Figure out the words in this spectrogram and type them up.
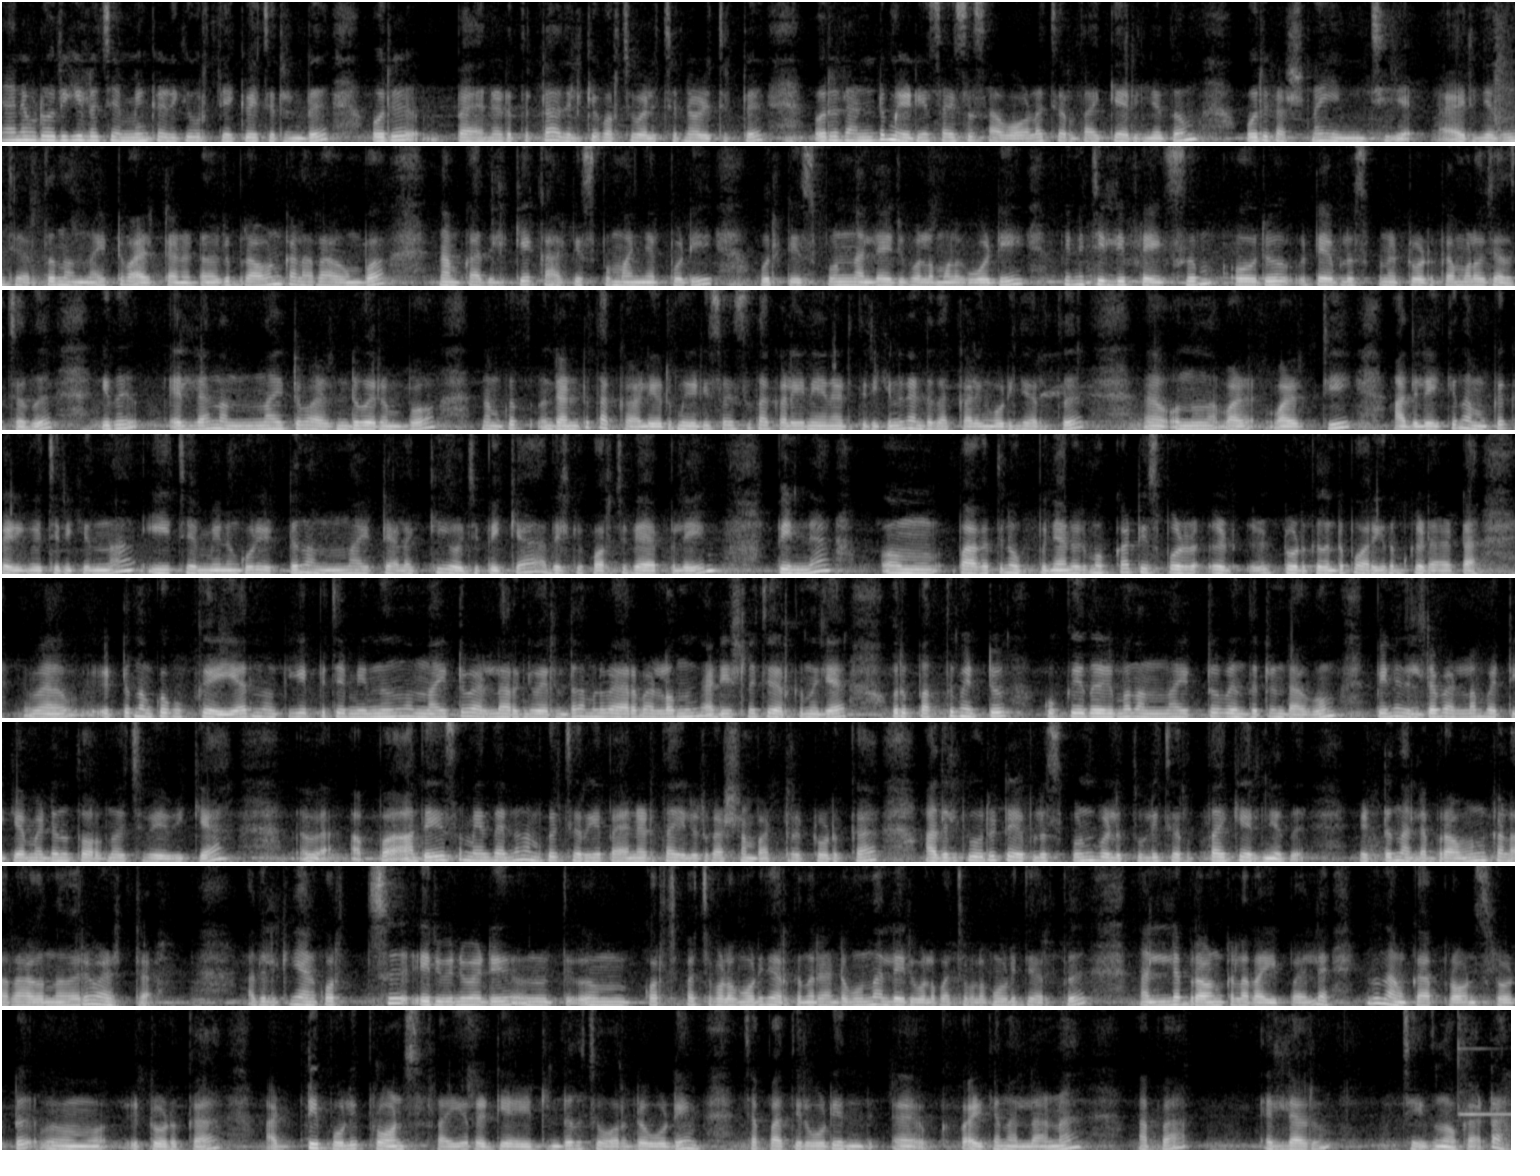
ഞാനിവിടെ ഒരു കിലോ ചെമ്മീൻ കഴുകി വൃത്തിയാക്കി വെച്ചിട്ടുണ്ട്. ഒരു പാൻ എടുത്തിട്ട് അതിലേക്ക് കുറച്ച് വെളിച്ചെണ്ണ ഒഴിച്ചിട്ട് ഒരു രണ്ട് മീഡിയം സൈസ് സവോള ചെറുതാക്കി അരിഞ്ഞതും ഒരു കഷ്ണം ഇഞ്ചി അരിഞ്ഞതും ചേർത്ത് നന്നായിട്ട് വഴറ്റാണ് കേട്ടോ. ഒരു ബ്രൗൺ കളറാകുമ്പോൾ നമുക്ക് അതിലേക്ക് കാൽ ടീസ്പൂൺ മഞ്ഞൾപ്പൊടി ഒരു ടീസ്പൂൺ നല്ല എരിവുള്ള മുളക് പൊടി പിന്നെ ചില്ലി ഫ്ലേക്സും ഒരു ടേബിൾ സ്പൂൺ ഇട്ട് കൊടുക്കാൻ മുളക് ചതച്ചത്. ഇത് എല്ലാം നന്നായിട്ട് വഴണ്ട് വരുമ്പോൾ നമുക്ക് രണ്ട് തക്കാളി ഒരു മീഡിയം സൈസ് തക്കാളി ഞാൻ എടുത്തിരിക്കുന്നത്. രണ്ട് തക്കാളിയും കൂടി ചേർത്ത് ഒന്ന് വഴറ്റി അതിലേക്ക് നമുക്ക് കഴുകി വെച്ചിരിക്കുന്ന ഈ ചെമ്മീനും കൂടി ഇട്ട് നന്നായിട്ട് ഇളക്കി യോജിപ്പിക്കുക. അതിലേക്ക് കുറച്ച് വേപ്പിലയും പിന്നെ പാകത്തിന് ഉപ്പ്. ഞാനൊരു മുക്കാൽ ടീസ്പൂൺ ഇട്ട് കൊടുക്കുന്നുണ്ട്. പുറകെ നമുക്ക് ഇടാം കേട്ടോ. ഇട്ട് നമുക്ക് കുക്ക് ചെയ്യാം. നമുക്ക് ഇപ്പം ചെമ്മീനിൽ നിന്ന് നന്നായിട്ട് വെള്ളം ഇറങ്ങി വരുന്നുണ്ട് നമ്മൾ വേറെ വെള്ളമൊന്നും അഡീഷണൽ ചേർക്കുന്നില്ല. ഒരു പത്ത് മിനിറ്റ് കുക്ക് ചെയ്ത് കഴിയുമ്പോൾ നന്നായിട്ട് വെന്തിട്ടുണ്ടാകും. പിന്നെ ഇതിന്റെ വെള്ളം വറ്റിക്കാൻ വേണ്ടി ഒന്ന് തുറന്ന് വെച്ച് വേവിക്കുക അപ്പോൾ അതേ സമയം തന്നെ നമുക്ക് ചെറിയ പാൻ എടുത്ത് അതിലൊരു കഷ്ണം ബട്ടർ ഇട്ട് കൊടുക്കുക അതിലേക്ക് ഒരു ടേബിൾ സ്പൂൺ വെളുത്തുള്ളി ചെറുതാക്കി അരിഞ്ഞത്. ഇട്ട് നല്ല ബ്രൗൺ കളറാകുന്നവരെ വഴറ്റുക അതിലേക്ക് ഞാൻ കുറച്ച് എരിവിന് വേണ്ടി കുറച്ച് പച്ചമുളകും കൂടി ചേർക്കുന്നു. രണ്ട് മൂന്ന് നല്ല എരിവുള്ള പച്ചമുളകും കൂടി ചേർത്ത് നല്ല ബ്രൗൺ കളറായിപ്പോൾ അല്ലേ? ഇത് നമുക്ക് ആ പ്രോൺസിലോട്ട് ഇട്ട് കൊടുക്കുക അടിപൊളി പ്രോൺസ് ഫ്രൈ റെഡി ആയിട്ടുണ്ട്. ഇത് ചോറിന്റെ കൂടെയും ചപ്പാത്തിയുടെ കൂടെയും കഴിക്കാൻ നല്ലതാണ്. അപ്പോൾ എല്ലാവരും ചെയ്ത് നോക്കാം കേട്ടോ.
